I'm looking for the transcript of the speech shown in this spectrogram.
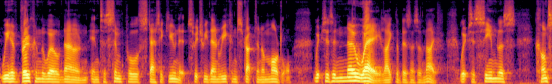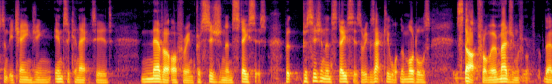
we have broken the world down into simple static units, which we then reconstruct in a model, which is in no way like the business of life, which is seamless, constantly changing, interconnected, never offering precision and stasis. But precision and stasis are exactly what the models start from or imagine from, their,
